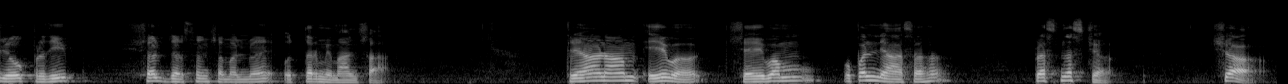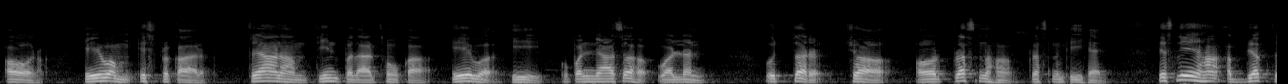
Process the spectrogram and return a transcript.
योग प्रदीप षड दर्शन समन्वय, उत्तर मीमांसा। त्रयाणाम एव शैवम उपन्यास, प्रश्नश्च। च और एवं इस प्रकार त्रयाणाम तीन पदार्थों का एव ही उपन्यास वर्णन, उत्तर च और प्रश्न प्रश्न भी है। इसलिए यहाँ अव्यक्त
